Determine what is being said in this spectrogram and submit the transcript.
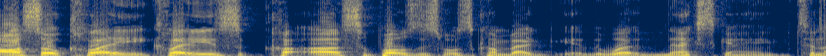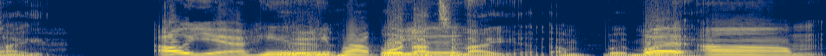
also Clay. Clay's uh, supposedly supposed to come back. What next game tonight? oh yeah, he yeah. he probably or not is. tonight. Um, but Monday. But um,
